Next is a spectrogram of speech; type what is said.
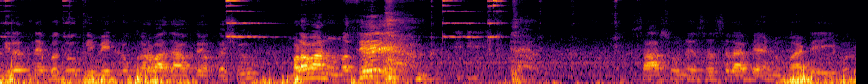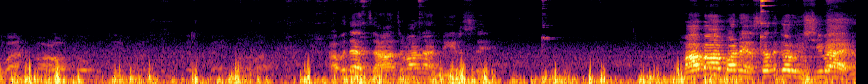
ધીરજ ને બધું ગમે એટલું કરવા જાવ તો કશું મળવાનું નથી. સાસુ ને સસરા બેનું માટે એ ભગવાન ભાળો તો મળશે મળવાનું. આ બધા ઝાંઝવાના નીર મા બાપ અને સદગુરુ સિવાય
